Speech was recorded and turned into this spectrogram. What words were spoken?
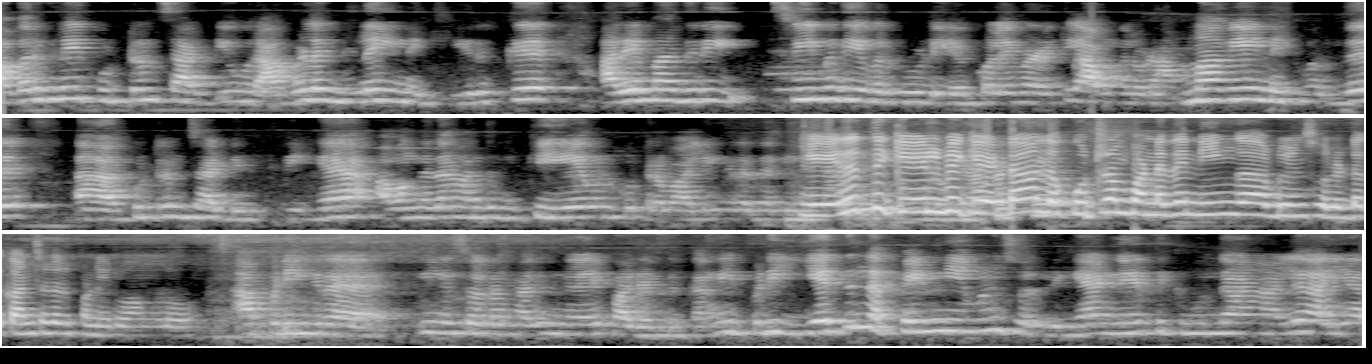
அவர்களே குற்றம் சாட்டிய ஒரு அவல நிலை இன்னைக்கு இருக்கு. அதே மாதிரி ஸ்ரீமதி அவர்களுடைய கொலை வழக்குல அவங்களோட அம்மாவே இன்னைக்கு வந்து குற்றம் சாட்டி இருக்கிறீங்க அவங்கதான் வந்து முக்கிய ஏவன் குற்றவாளிங்கிறத எதிர்த்து கேள்வி கேட்டா அந்த குற்றம் பண்ணதே நீங்க அப்படின்னு சொல்லிட்டு கன்சிடர் பண்ணிடுவாங்களோ? அப்படிங்கிற நீங்க சொல்ற மாதிரி நிலைப்பாடு எடுத்திருக்காங்க. இப்படி எதுல பெண்ணியம்னு சொல்றீங்க? நேத்துக்கு முந்தா நாள் ஐயா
